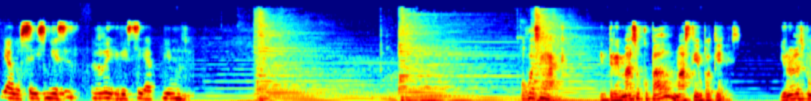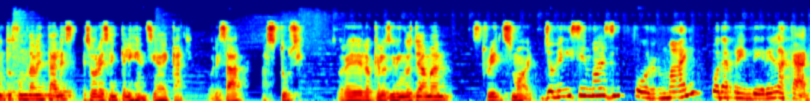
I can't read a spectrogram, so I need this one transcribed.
y a los seis meses regresé a P&G. Ojo a ese hack. Entre más ocupado, más tiempo tienes. Y uno de los puntos fundamentales es sobre esa inteligencia de calle, sobre esa astucia, sobre lo que los gringos llaman street smart. Yo me hice más informal por aprender en la calle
